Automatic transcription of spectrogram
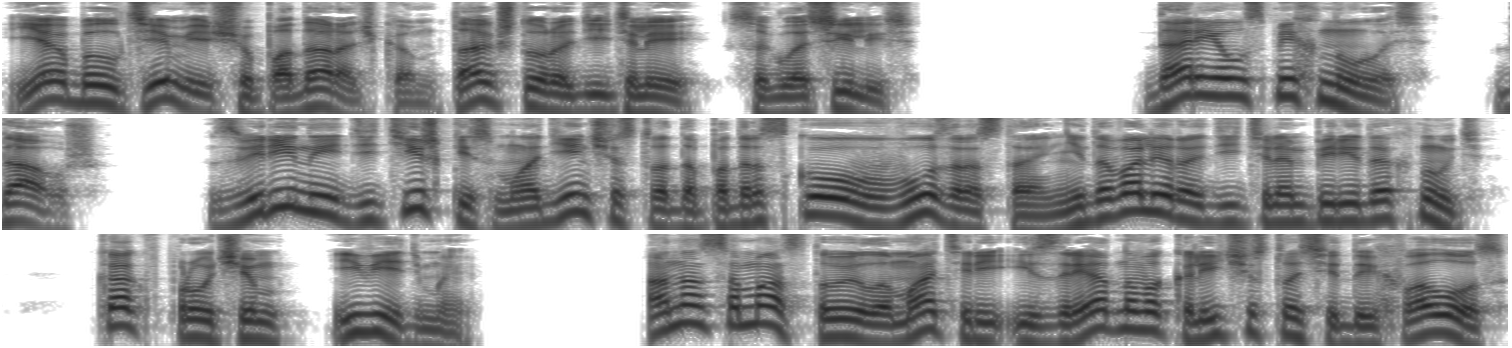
Я был тем еще подарочком, так что родители согласились. Дарья усмехнулась. Да уж, звериные детишки с младенчества до подросткового возраста не давали родителям передохнуть, как, впрочем, и ведьмы. Она сама стоила матери изрядного количества седых волос,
